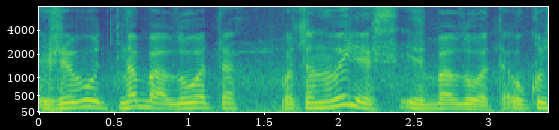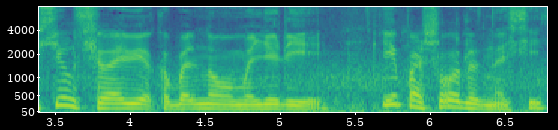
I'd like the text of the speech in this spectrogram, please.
Живут на болотах, вот он вылез из болота, укусил человека, больного малярией, и пошел разносить.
